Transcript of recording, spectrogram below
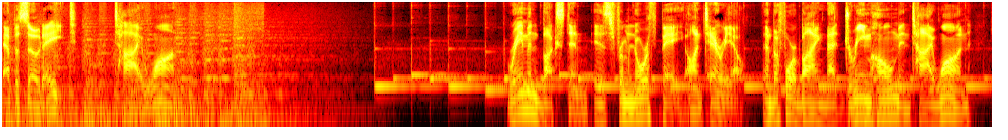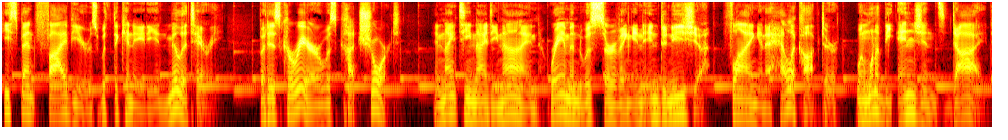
Episode 8 Taiwan. Raymond Buxton is from North Bay, Ontario, and before buying that dream home in Taiwan, he spent five years with the Canadian military. But his career was cut short in 1999, Raymond was serving in Indonesia, flying in a helicopter when one of the engines died.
